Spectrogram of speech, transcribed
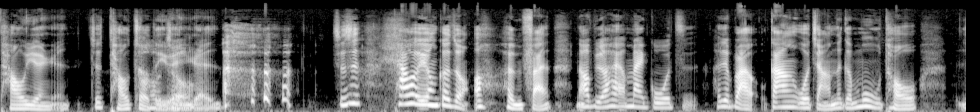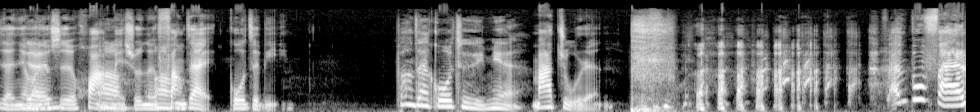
桃园人，就逃走的猿人。就是他会用各种哦，很烦。然后比如他要卖锅子，他就把刚刚我讲的那个木头人有没有，就是画美术那个放在锅子里，放在锅子里面。妈主人，烦不烦？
